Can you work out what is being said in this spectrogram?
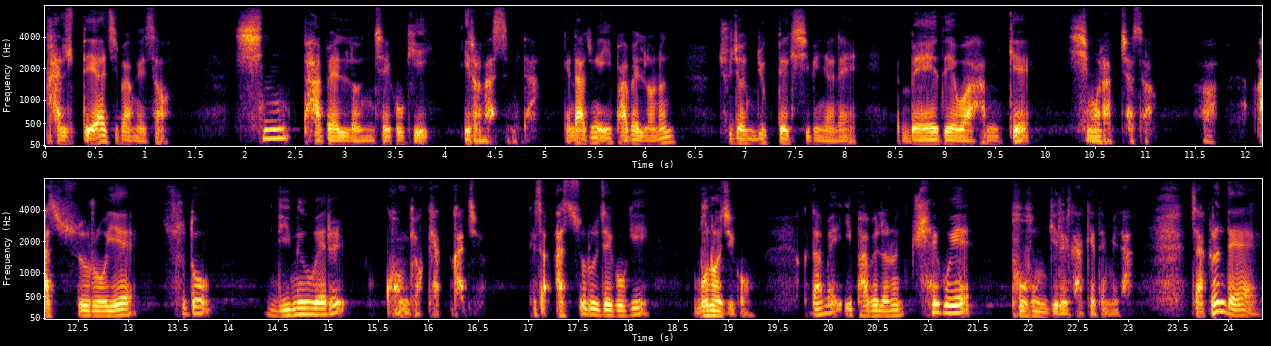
갈대아 지방에서 신바벨론 제국이 일어났습니다. 나중에 이 바벨론은 주전 612년에 메대와 함께 힘을 합쳐서 아, 아수르의 수도 니느웨를 공격하죠. 그래서 아수르 제국이 무너지고 그 다음에 이 바벨론은 최고의 부흥기를 갖게 됩니다. 자 그런데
